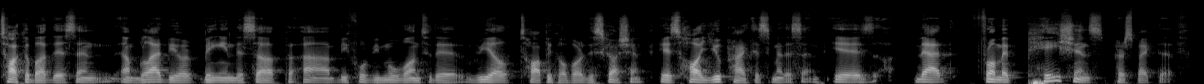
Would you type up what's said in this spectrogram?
talk about this, and I'm glad we are bringing this up uh, before we move on to the real topic of our discussion, is how you practice medicine. Is that from a patient's perspective,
